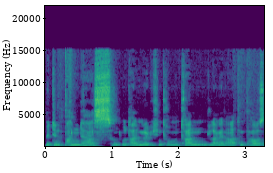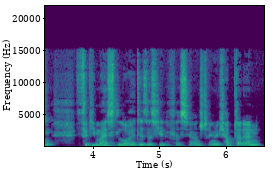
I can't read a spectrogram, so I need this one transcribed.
Mit den Bandas und, und allem möglichen drum und dran und langen Atempausen. Für die meisten Leute ist es jedenfalls sehr anstrengend. Ich habe dann ein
